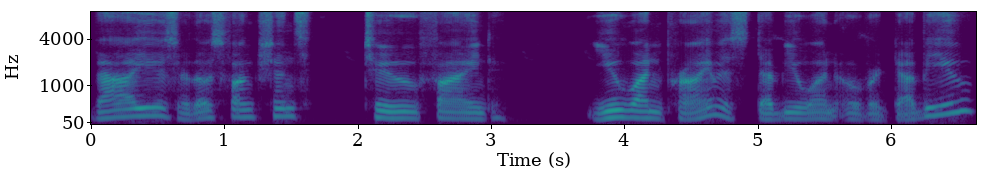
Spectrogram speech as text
values or those functions to find u1 prime is w1 over w.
